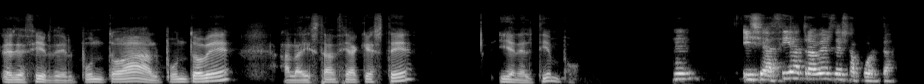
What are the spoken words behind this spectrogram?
Es decir, del punto A al punto B, a la distancia que esté y en el tiempo. Mm. Y se hacía a través de esa puerta.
